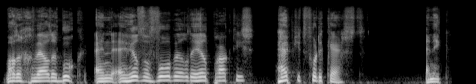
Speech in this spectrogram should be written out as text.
wat een geweldig boek. En, en heel veel voorbeelden, heel praktisch. Heb je het voor de kerst? En ik,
